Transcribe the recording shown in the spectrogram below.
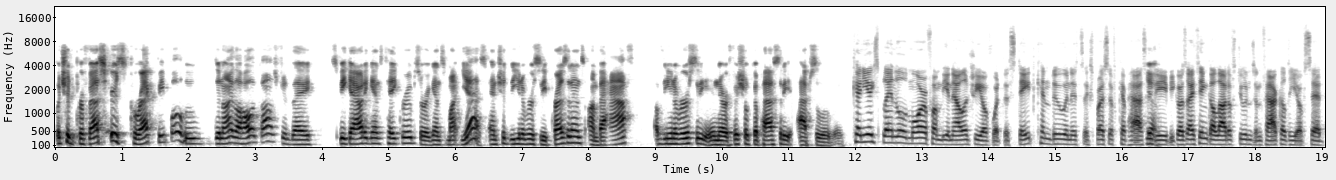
But should professors correct people who deny the Holocaust? Should they speak out against hate groups or against my yes? And should the university presidents, on behalf of the university in their official capacity? Absolutely. Can you explain a little more from the analogy of what the state can do in its expressive capacity? Yeah. Because I think a lot of students and faculty have said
